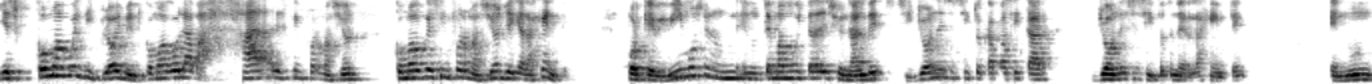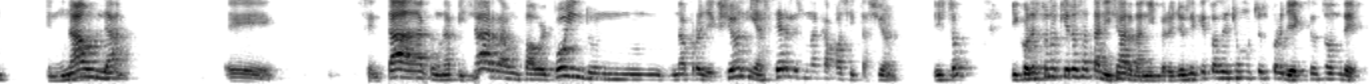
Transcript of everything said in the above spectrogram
Y es cómo hago el deployment, cómo hago la bajada de esta información, cómo hago que esa información llegue a la gente. Porque vivimos en un, en un tema muy tradicional de si yo necesito capacitar, yo necesito tener la gente en un, en un aula, eh, sentada con una pizarra, un PowerPoint, una proyección y hacerles una capacitación. ¿Listo? Y con esto no quiero satanizar, Dani, pero yo sé que tú has hecho muchos proyectos donde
